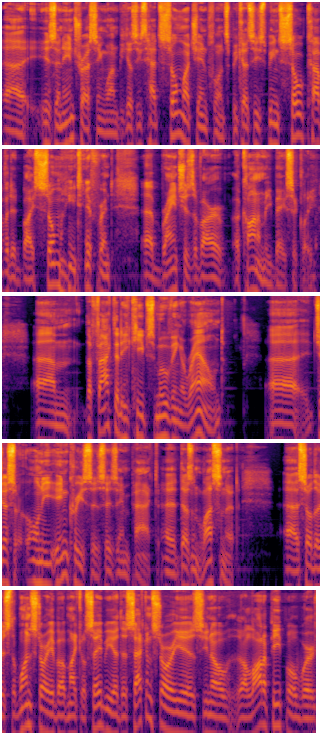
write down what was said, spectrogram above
uh, is an interesting one because he's had so much influence because he's been so coveted by so many different uh, branches of our economy, basically. Um, the fact that he keeps moving around uh, just only increases his impact, uh, it doesn't lessen it. Uh, so there's the one story about Michael Sabia. The second story is, you know, a lot of people were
